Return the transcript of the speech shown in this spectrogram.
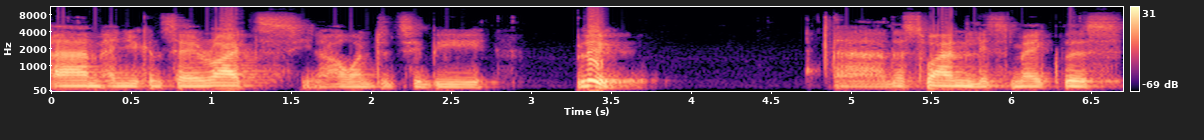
Um, and you can say, right, you know, I want it to be blue. Uh, this one, let's make this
